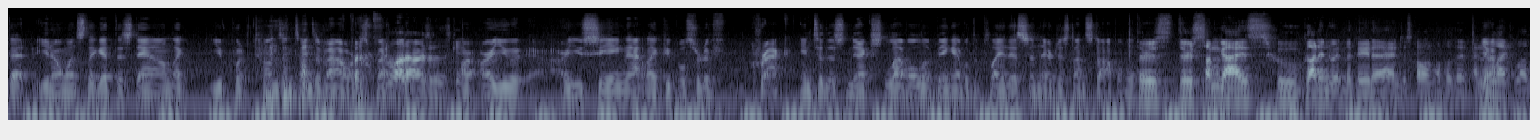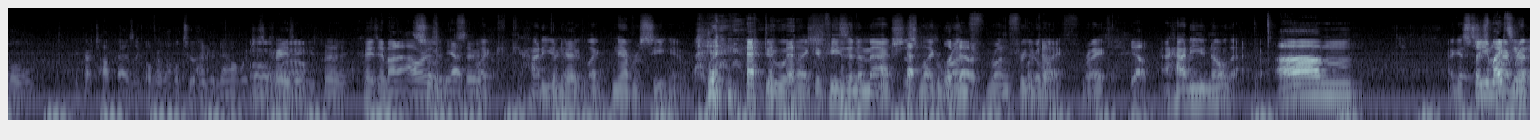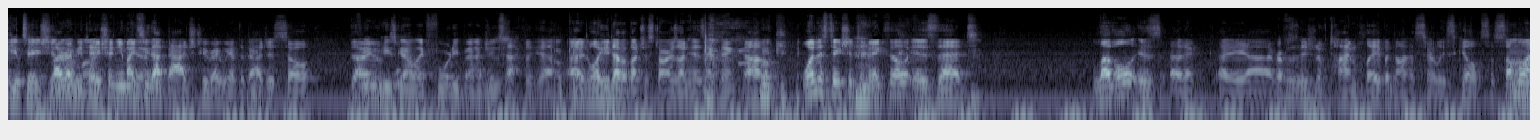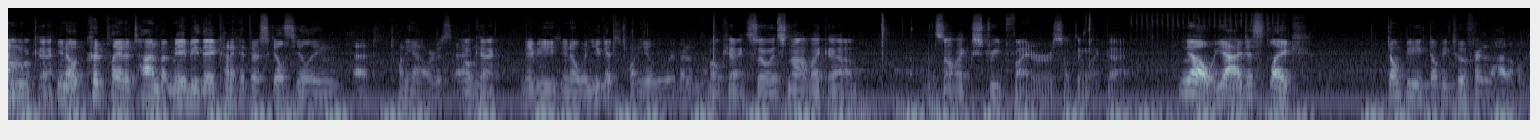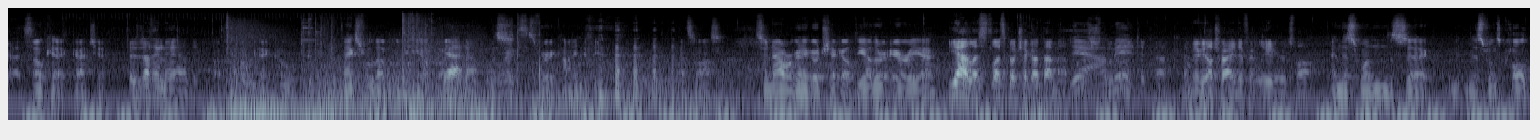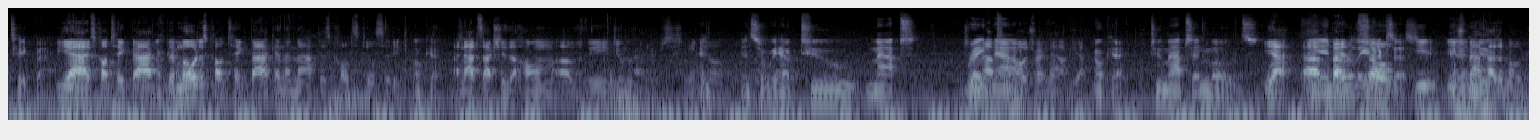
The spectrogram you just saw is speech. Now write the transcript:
That you know, once they get this down, like you've put tons and tons of hours, but a lot of hours into this game. are, are you are you seeing that? Like people sort of crack into this next level of being able to play this, and they're just unstoppable. There's there's some guys who got into it in the beta and just fell in love with it, and Yeah. they're like level. I think our top guy's like over level 200 now, which is Oh, crazy. wow. He's put in a crazy amount of hours, so and yeah, they're like, how do you good. like never see him? Like, do it like if he's in a match, just like Look run out. run for your out. life, right? yeah. How do you know that though? Um. I guess So just you might by see reputation. by reputation. You might see that badge too, right? We have the badges, so. I mean, He's got like 40 badges. Exactly. Yeah. Okay. Uh, well, he'd have a bunch of stars on his, I think. Um, Okay. One distinction to make though is that level is a, a uh, representation of time played, but not necessarily skill. So someone, Oh, okay. you know, could play at a ton, but maybe they kind of hit their skill ceiling at 20 hours. And Okay. Maybe you know when you get to 20, you'll be way better than them. Okay, so it's not like a, it's not like Street Fighter or something like that. No. Yeah. I just like. Don't be don't be too afraid of the high level guys. Okay, gotcha. There's nothing they have. That you don't. Okay, cool. Thanks for leveling me up. Yeah, buddy. no, no This, worries. this is very kind of you. That's awesome. So now we're gonna go check out the other area, Yeah. Let's let's go check out that map. Yeah, Let's- I'm in. Take back. And maybe I'll try a different leader as well. and this one's uh, this one's called Take Back. Yeah, it's called Take Back. The mode is called Take Back, and the map is called Steel City. Okay. And that's actually the home of the Doom Riders. So maybe And, I'll- and so we have two maps two right maps and now. modes right now. Yeah. Okay, two maps and modes. Yeah, uh, In but early so access. e- each map has a mode.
